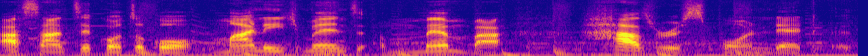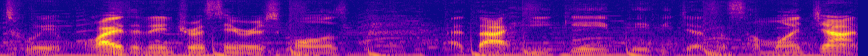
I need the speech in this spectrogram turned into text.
Asante Kotoko management member has responded to him. Quite an interesting response that he gave Baby Jet Asamoah Gyan.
